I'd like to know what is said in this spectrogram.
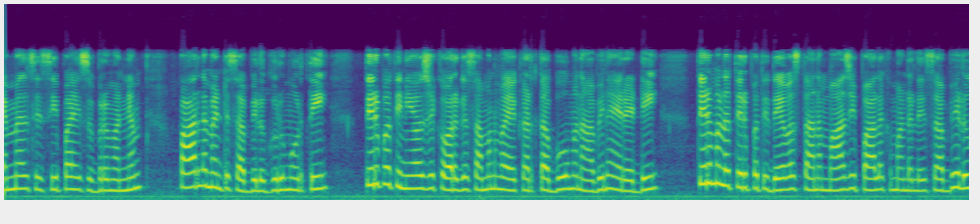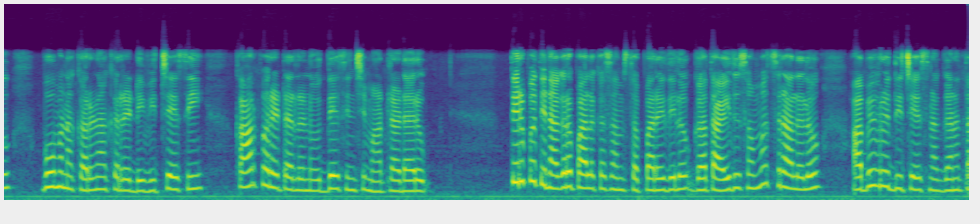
ఎమ్మెల్సీ సిపాయి సుబ్రహ్మణ్యం పార్లమెంటు సభ్యులు గురుమూర్తి తిరుపతి నియోజకవర్గ సమన్వయకర్త భూమన అభినయ రెడ్డి తిరుమల తిరుపతి దేవస్థానం మాజీ పాలక మండలి సభ్యులు భూమన కరుణాకర్ రెడ్డి విచ్చేసి కార్పొరేటర్లను ఉద్దేశించి మాట్లాడారు. తిరుపతి నగరపాలక సంస్థ పరిధిలో గత ఐదు సంవత్సరాలలో అభివృద్ధి చేసిన ఘనత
